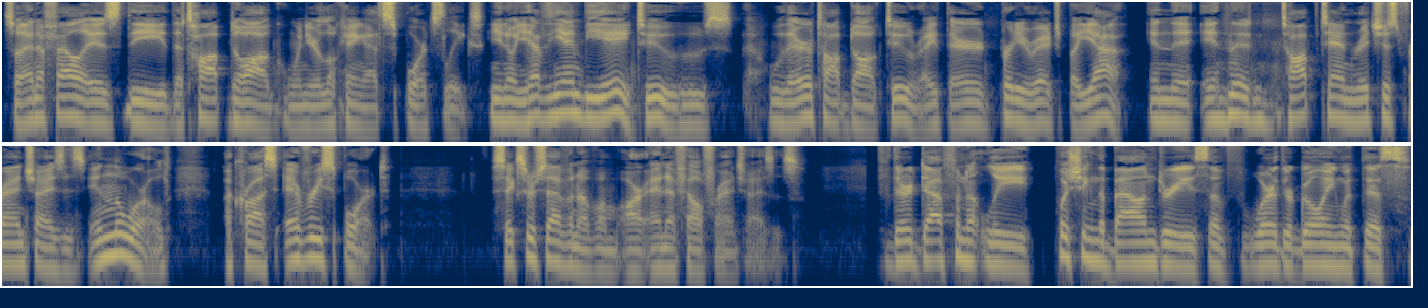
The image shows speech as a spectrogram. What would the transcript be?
So NFL is the the top dog when you're looking at sports leagues. You know, you have the NBA too, who's who they're top dog too, right? They're pretty rich. But yeah, in the in the top 10 richest franchises in the world across every sport, six or seven of them are NFL franchises they're definitely pushing the boundaries of where they're going with this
